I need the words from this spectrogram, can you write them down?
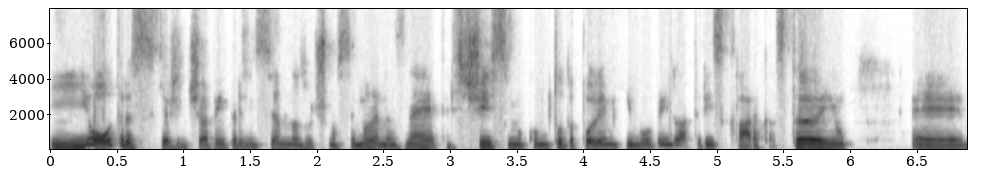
e outras que a gente já vem presenciando nas últimas semanas, né? Tristíssimo, como toda a polêmica envolvendo a atriz Clara Castanho, é,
